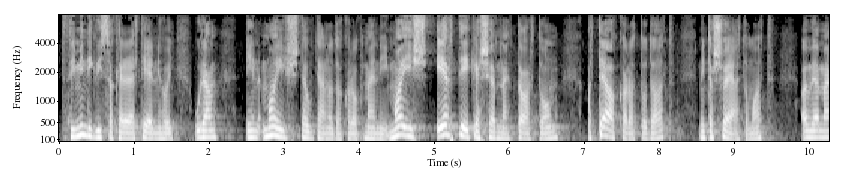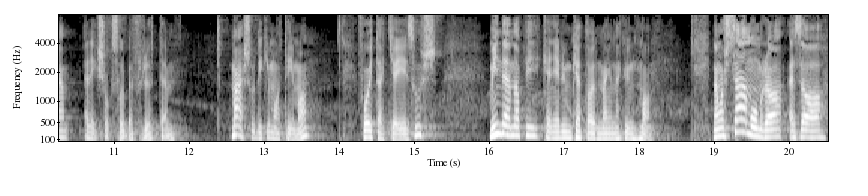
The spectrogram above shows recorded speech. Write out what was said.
Tehát így mindig vissza kellett térni, hogy Uram, én ma is te utánod akarok menni. Ma is értékesebbnek tartom a te akaratodat, mint a sajátomat, amivel már elég sokszor befülöttem. Második ima téma, folytatja Jézus, mindennapi kenyerünket ad meg nekünk ma. Na most számomra ez a,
